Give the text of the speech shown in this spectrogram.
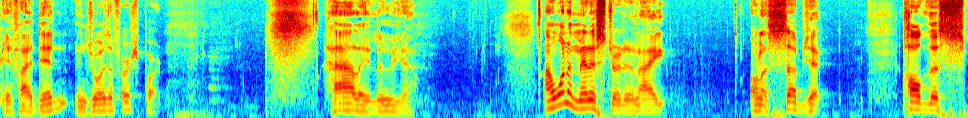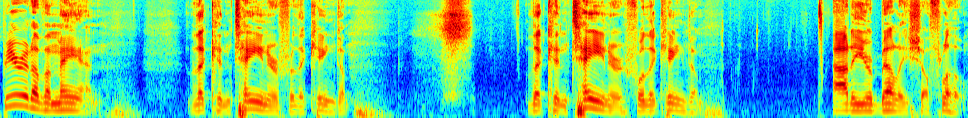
if I didn't, enjoy the first part. Hallelujah. I want to minister tonight on a subject called the Spirit of a Man, the container for the kingdom. The container for the kingdom. Out of your belly shall flow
